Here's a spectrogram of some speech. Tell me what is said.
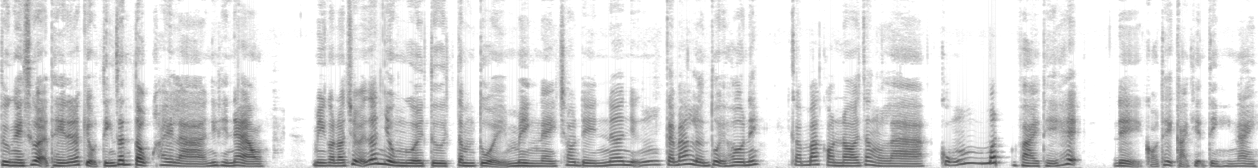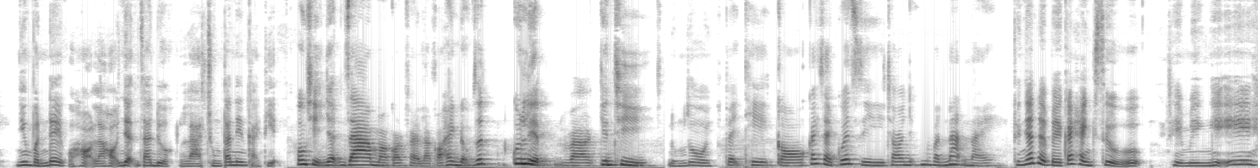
từ ngày xưa lại thấy đó là kiểu tính dân tộc hay là như thế nào mình có nói chuyện với rất nhiều người từ tầm tuổi mình này cho đến những cái bác lớn tuổi hơn ấy. Các bác có nói rằng là cũng mất vài thế hệ để có thể cải thiện tình hình này nhưng vấn đề của họ là họ nhận ra được là chúng ta nên cải thiện. Không chỉ nhận ra mà còn phải là có hành động rất quyết liệt và kiên trì. Đúng rồi. Vậy thì có cách giải quyết gì cho những vấn nạn này? Thứ nhất là về cách hành xử thì mình nghĩ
